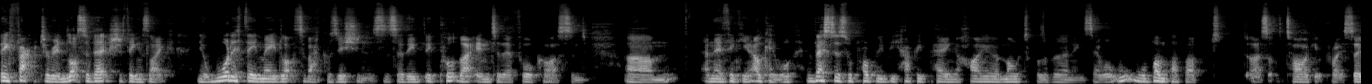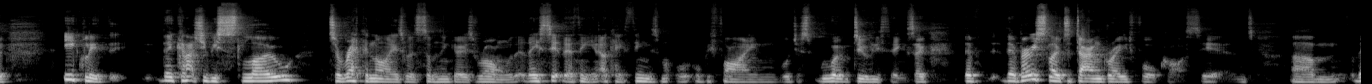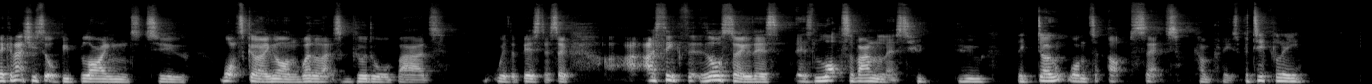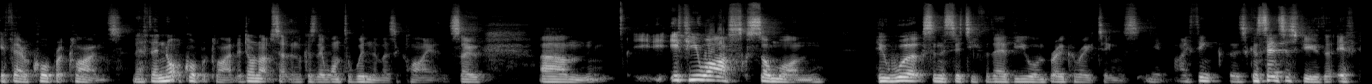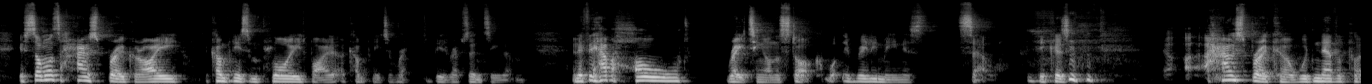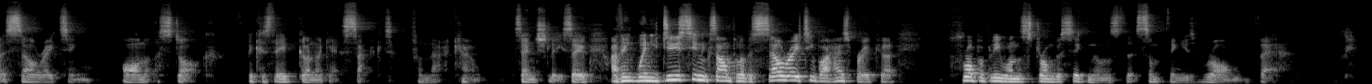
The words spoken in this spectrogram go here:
they factor in lots of extra things like you know what if they made lots of acquisitions? And so they, they put that into their forecasts and um, and they're thinking okay well investors will probably be happy paying a higher multiple of earnings. So we'll, we'll bump up our sort of target price. So equally they can actually be slow to recognize when something goes wrong. They sit there thinking okay things will, will be fine. We'll just we won't do anything. So they're, they're very slow to downgrade forecasts here. And um, they can actually sort of be blind to what's going on, whether that's good or bad with the business. So I think that also there's there's lots of analysts who who they don't want to upset companies, particularly if they're a corporate client. And if they're not a corporate client, they don't upset them because they want to win them as a client. So um, if you ask someone who works in the city for their view on broker ratings, I think there's a consensus view that if if someone's a house broker, i.e., a company is employed by a company to, rep- to be representing them. And if they have a hold rating on the stock, what they really mean is sell. Because a house broker would never put a sell rating on a stock because they're going to get sacked from that account, essentially. So I think when you do see an example of a sell rating by a house broker, probably one of the stronger signals that something is wrong there.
